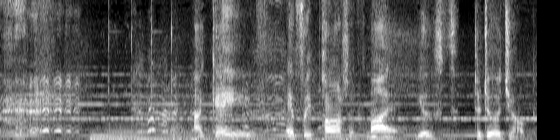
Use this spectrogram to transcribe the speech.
I gave every part of my youth to do a job.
